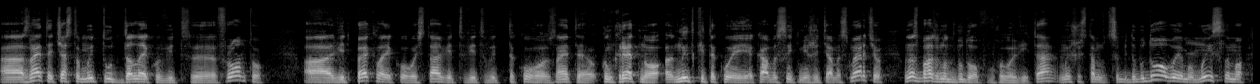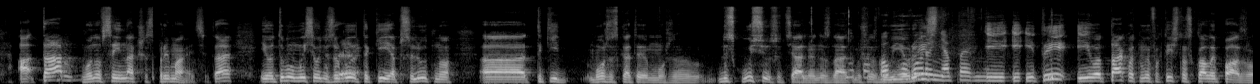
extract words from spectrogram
знаєте, часто ми тут далеко від е, фронту. Від пекла якогось, та від, від, від такого, знаєте, конкретно нитки такої, яка висить між життям і смертю. У нас багато надбудов в голові. Та ми щось там собі добудовуємо, мислимо, а там воно все інакше сприймається. Та і от тому ми сьогодні зробили такий абсолютно а, такий, можна сказати, можна дискусію соціальну, я не знаю, тому що у нас був юрист. І, і, і ти, і от так от ми фактично склали пазл.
